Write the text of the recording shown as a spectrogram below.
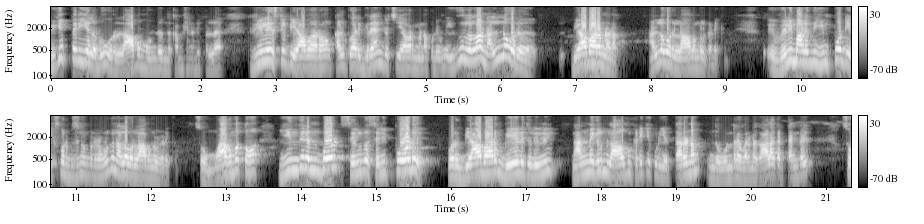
மிகப்பெரிய அளவு ஒரு லாபம் உண்டு இந்த கமிஷன் அடிப்பில். ரியல் எஸ்டேட் வியாபாரம் கல்குவாரி கிராண்ட் வச்சு வியாபாரம் பண்ணக்கூடியவங்க இதுலலாம் நல்ல ஒரு வியாபாரம் நடக்கும். நல்ல ஒரு லாபங்கள் கிடைக்கும். வெளி மாநிலம் இம்போர்ட் எக்ஸ்போர்ட் பிசினஸ் பண்ணுறவங்களுக்கு நல்ல ஒரு லாபங்கள் கிடைக்கும். ஸோ ஆக மொத்தம் இந்திரன் போல் செல்வ செழிப்போடு ஒரு வியாபாரம் வேலை தொழிலில் நன்மைகளும் லாபம் கிடைக்கக்கூடிய தருணம் இந்த ஒன்றரை வருட காலகட்டங்கள். ஸோ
